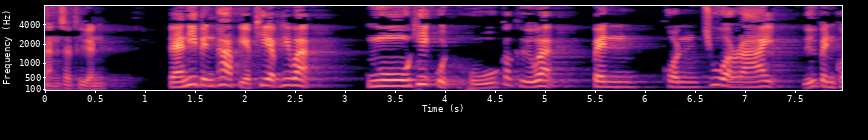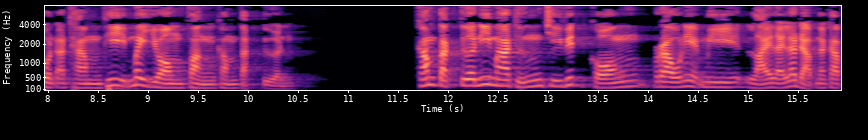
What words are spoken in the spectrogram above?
สั่นสะเทือน แต่นี่เป็นภาพเปรียบเทียบที่ว่า งูที่อุดหูก็คือว่าเป็นคนชั่วร้าย หรือเป็นคนอธรรมที่ไม่ยอมฟังคำตักเตือนคำตักเตือนนี้มาถึงชีวิตของเราเนี่ยมีหลายหลายระดับนะครับ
